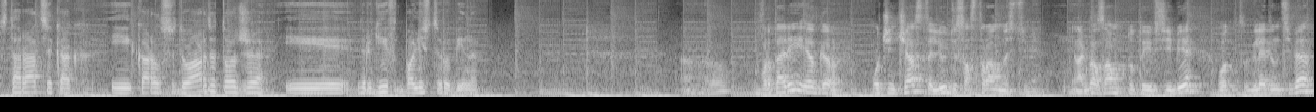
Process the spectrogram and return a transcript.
стараться, как и Карлос Эдуарда тот же, и другие футболисты Рубина. Вратари, Эдгар, очень часто люди со странностями иногда замкнутые в себе. Вот, глядя на тебя,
